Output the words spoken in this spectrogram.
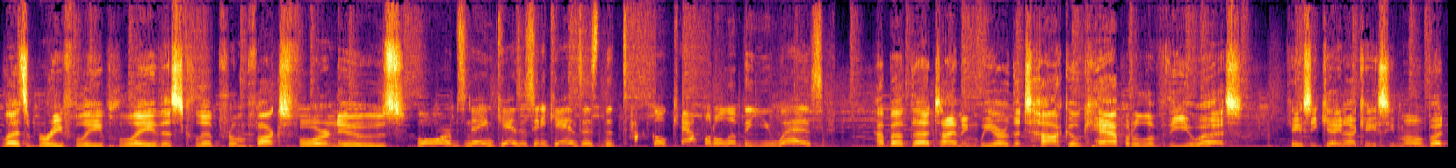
Let's briefly play this clip from Fox 4 News. Forbes named Kansas City, Kansas the taco capital of the U.S. How about that timing? We are the taco capital of the U.S. KCK, not KC Mo, but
